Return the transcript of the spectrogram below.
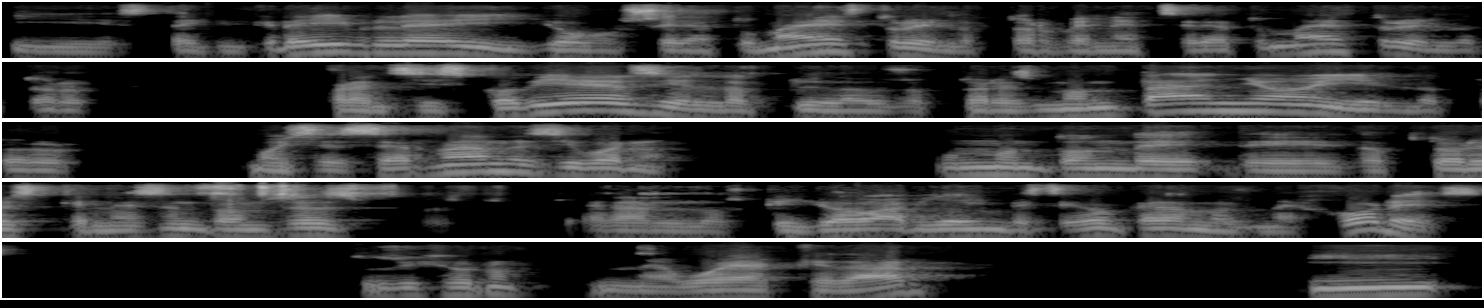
y está increíble y yo sería tu maestro y el doctor Benet sería tu maestro y el doctor Francisco Díez y el los doctores Montaño y el doctor Moisés Hernández y bueno, un montón de, doctores que en ese entonces pues, eran los que yo había investigado que eran los mejores. Entonces dije, bueno, me voy a quedar y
